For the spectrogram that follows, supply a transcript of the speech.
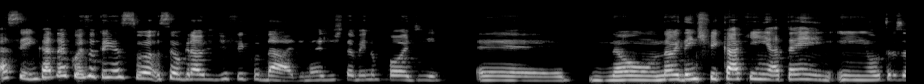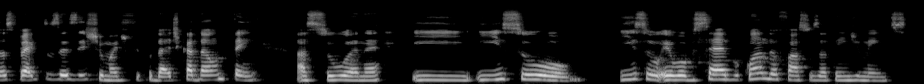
assim, cada coisa tem o seu grau de dificuldade, né? A gente também não pode é, não, não identificar que até em, em outros aspectos existe uma dificuldade, cada um tem a sua, né? E, e isso isso eu observo quando eu faço os atendimentos.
